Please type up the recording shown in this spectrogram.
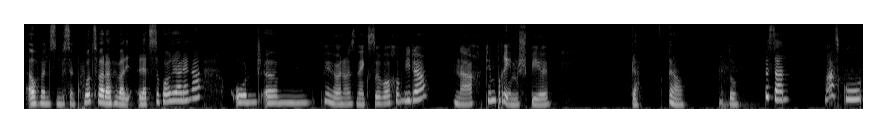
Auch wenn es ein bisschen kurz war, dafür war die letzte Folge ja länger. Und ähm, Wir hören uns nächste Woche wieder nach dem Bremen-Spiel. ja, genau. So, bis dann. Mach's gut.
